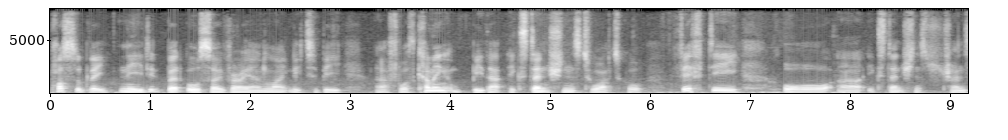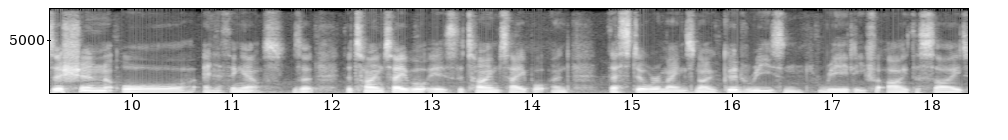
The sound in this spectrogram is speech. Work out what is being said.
possibly needed, but also very unlikely to be uh, forthcoming, be that extensions to Article 50 or uh, extensions to transition or anything else. That the timetable is the timetable, and there still remains no good reason, really, for either side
